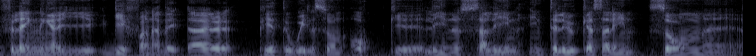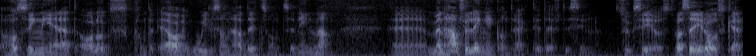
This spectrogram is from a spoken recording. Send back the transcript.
förlängningar i Giffarna. Det är Peter Wilson och eh, Linus Salin, inte Lukas Salin, som har signerat A-lagskontrakt. Ja, Wilson hade ett sånt sen innan. Men han förlänger kontraktet efter sin succéhöst. Vad säger du Oskar?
